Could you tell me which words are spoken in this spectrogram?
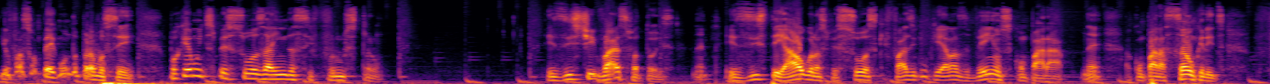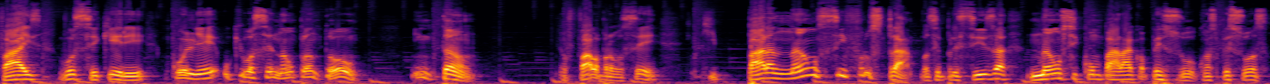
E eu faço uma pergunta para você: por que muitas pessoas ainda se frustram? Existem vários fatores, né? Existe algo nas pessoas que fazem com que elas venham se comparar, né? A comparação, queridos, faz você querer colher o que você não plantou. Então, eu falo para você que para não se frustrar, você precisa não se comparar com a pessoa, com as pessoas.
